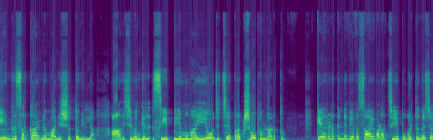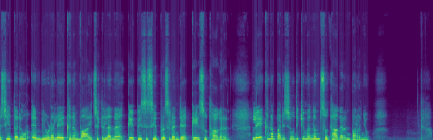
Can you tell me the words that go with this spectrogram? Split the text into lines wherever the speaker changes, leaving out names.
കേന്ദ്ര സർക്കാരിന് മനുഷ്യത്വമില്ല. ആവശ്യമെങ്കിൽ സി പി എമ്മുമായി യോജിച്ച് പ്രക്ഷോഭം നടത്തും. കേരളത്തിന്റെ വ്യവസായ വളർച്ചയെ പുകഴ്ത്തുന്ന ശശി തരൂർ എം പിയുടെ ലേഖനം വായിച്ചിട്ടില്ലെന്ന് K P C C president K Sudhakaran. ലേഖനം പരിശോധിക്കുമെന്നും സുധാകരൻ പറഞ്ഞു.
